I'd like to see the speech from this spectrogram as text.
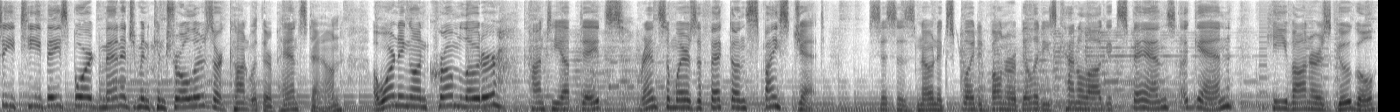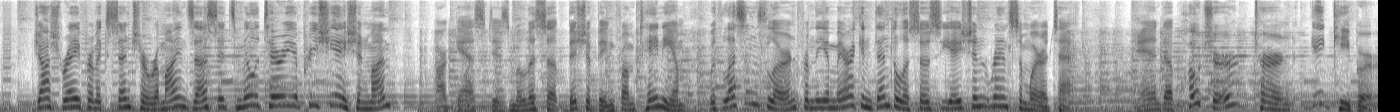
QCT baseboard management controllers are caught with their pants down. A warning on Chrome Loader, Conti updates, ransomware's effect on SpiceJet. CISA's known exploited vulnerabilities catalog expands again. Kyiv honors Google. Josh Ray from Accenture reminds us it's Military Appreciation Month. Our guest is Melissa Bishoping from Tanium with lessons learned from the American Dental Association ransomware attack. And a poacher turned gatekeeper.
